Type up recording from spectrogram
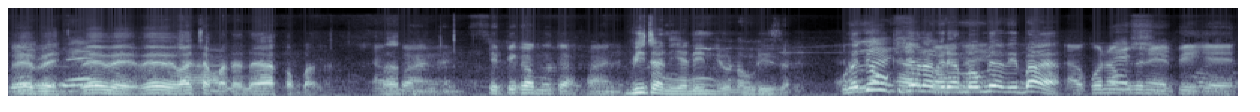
Wewe, wewe, wewe wacha maneno yako bana. Hapana. Sipika mtu afanye. Vita ni ya nini ndio unauliza? Unajua huyu kijana vile ameumia vibaya? Hakuna mtu nimepiga. Wewe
